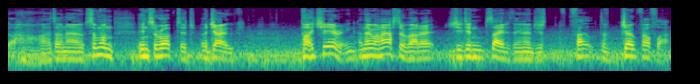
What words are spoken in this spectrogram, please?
oh, I don't know. Someone interrupted a joke by cheering, and then when I asked her about it, she didn't say anything, and just felt the joke fell flat.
